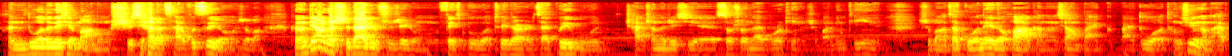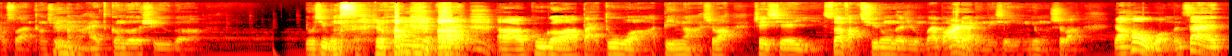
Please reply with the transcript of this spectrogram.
很多的那些码农实现了财富自由，是吧？可能第二个时代就是这种 Facebook、Twitter 在硅谷产生的这些 social networking 是吧？LinkedIn 是吧？在国内的话，可能像百百度、腾讯可能还不算，腾讯可能还更多的是一个游戏公司 是吧？嗯啊啊，Google 啊、百度啊、冰啊是吧？这些以算法驱动的这种 Web 二点零的一些应用是吧？然后我们在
